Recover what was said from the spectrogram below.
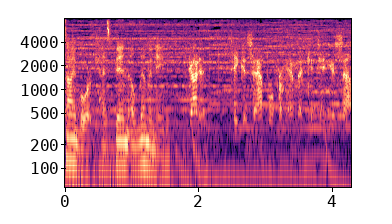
Cyborg has been eliminated. Got it. Take a sample from him and continue south.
